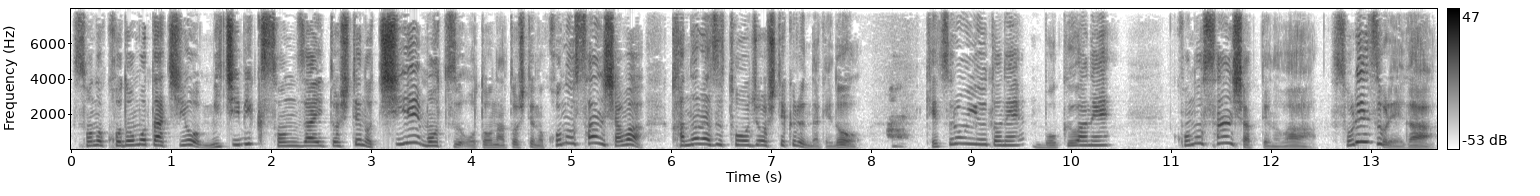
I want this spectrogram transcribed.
その子供たちを導く存在としての知恵持つ大人としてのこの三者は必ず登場してくるんだけど、結論言うとね、僕はね、この三者ってのは、それぞれが、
